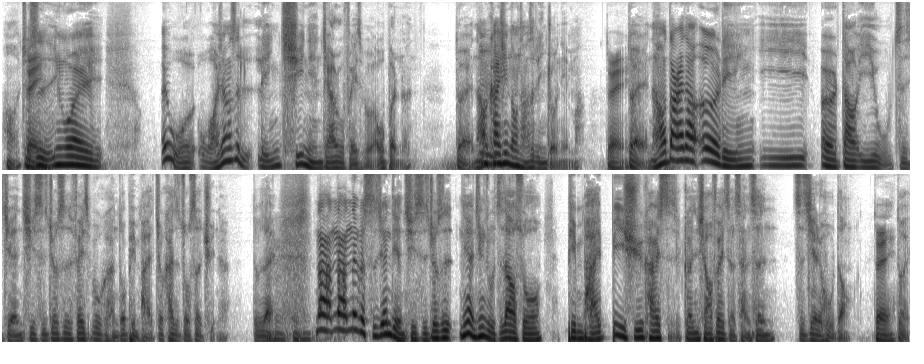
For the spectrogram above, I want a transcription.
哦，就是因为，哎、欸，我我好像是零七年加入 Facebook，我本人对，然后开心农场是零九年嘛。嗯对对，然后大概到二零一二到一五之间，其实就是 Facebook 很多品牌就开始做社群了，对不对？嗯嗯、那那那个时间点，其实就是你很清楚知道说，品牌必须开始跟消费者产生直接的互动。对对，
